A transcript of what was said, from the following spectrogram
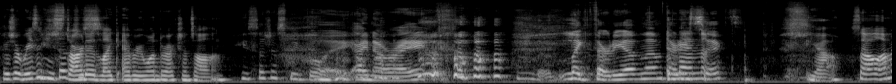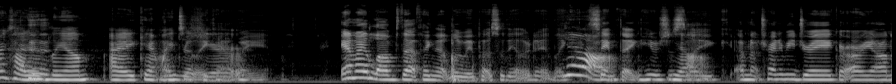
There's a reason he He's such a started s- like every One Direction song. He's such a sweet boy. I know, right? like 30 of them, then- 36. Yeah. So I'm excited, Liam. I can't I wait to really hear. And I loved that thing that Louis posted the other day. Like, Yeah. same thing. He was just Yeah. like, I'm not trying to be Drake or Ariana.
